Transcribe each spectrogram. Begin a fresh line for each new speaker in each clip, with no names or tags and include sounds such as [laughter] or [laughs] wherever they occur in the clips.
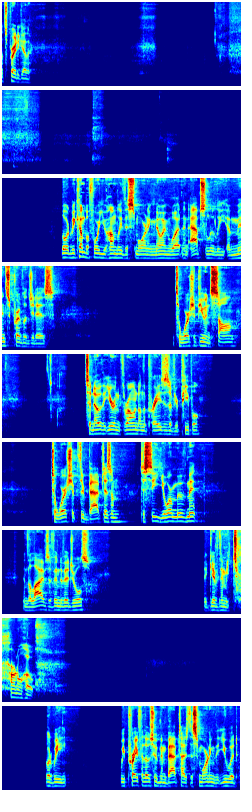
Let's pray together. Lord, we come before you humbly this morning, knowing what an absolutely immense privilege it is to worship you in song, to know that you're enthroned on the praises of your people, to worship through baptism, to see your movement in the lives of individuals that give them eternal hope. Lord, we, we pray for those who've been baptized this morning that you would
